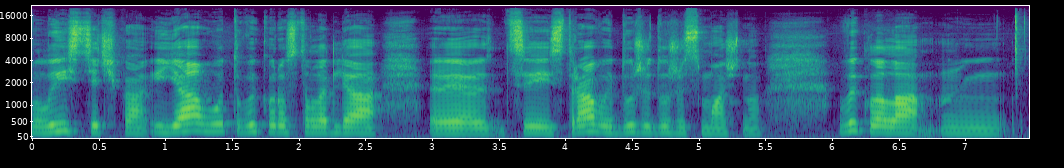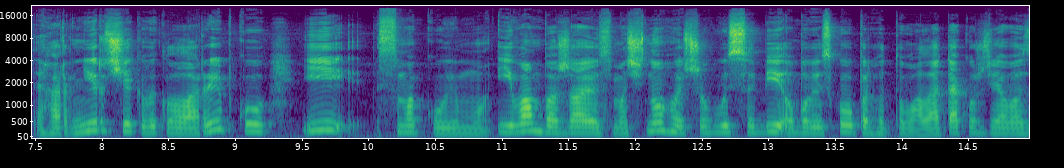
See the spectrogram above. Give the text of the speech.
листячка. І я от використала для цієї страви дуже-дуже смачно. Виклала гарнірчик, виклала рибку і смакуємо. І вам бажаю смачного, щоб ви собі обов'язково приготували. А також я вас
